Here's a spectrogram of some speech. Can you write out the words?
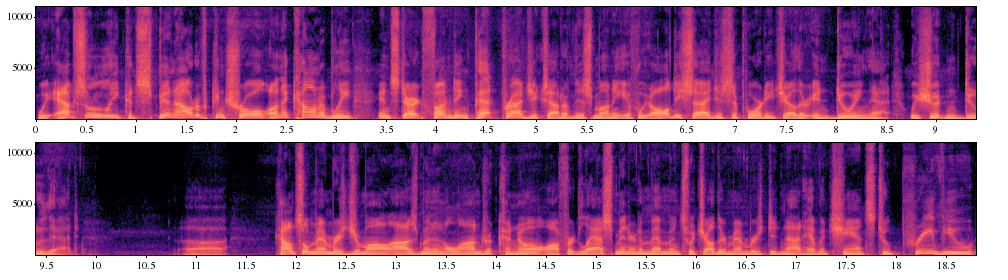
We absolutely could spin out of control unaccountably and start funding pet projects out of this money if we all decide to support each other in doing that. We shouldn't do that. Uh, Council members Jamal Osman and Alondra Cano offered last minute amendments which other members did not have a chance to preview,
